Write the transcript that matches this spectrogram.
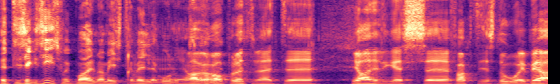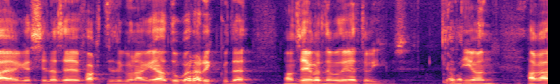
et isegi siis võib maailmameistri välja ja ma pean kuulutada. Kaupale ütlema, et eh, Jaanil, kes faktidest lugu ei pea ja kes ei lase faktidel kunagi head lugu ära rikkuda, on seekord nagu tegelikult õigus. Nii on, aga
